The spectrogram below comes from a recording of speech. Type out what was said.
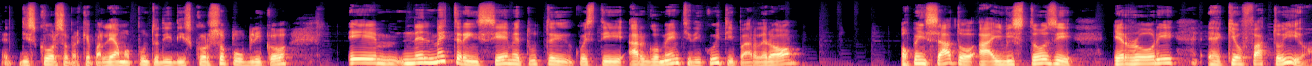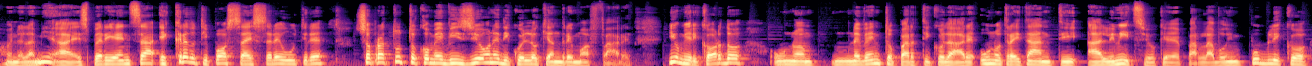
eh, discorso perché parliamo appunto di discorso pubblico, e mm, nel mettere insieme tutti questi argomenti di cui ti parlerò, ho pensato ai vistosi errori eh, che ho fatto io nella mia esperienza e credo ti possa essere utile soprattutto come visione di quello che andremo a fare. Io mi ricordo un, un evento particolare, uno tra i tanti all'inizio che parlavo in pubblico,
